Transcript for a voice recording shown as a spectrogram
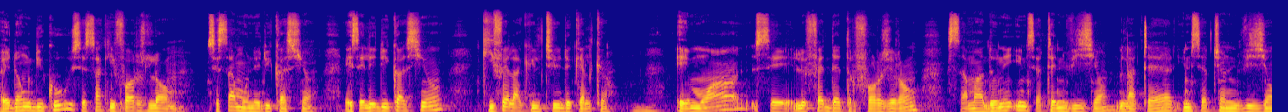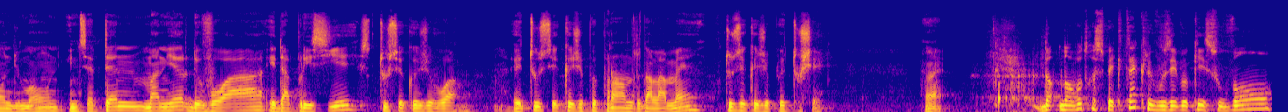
Et donc, du coup, c'est ça qui forge l'homme. C'est ça mon éducation. Et c'est l'éducation qui fait la culture de quelqu'un. Et moi, c'est le fait d'être forgeron, ça m'a donné une certaine vision de la terre, une certaine vision du monde, une certaine manière de voir et d'apprécier tout ce que je vois et tout ce que je peux prendre dans la main, tout ce que je peux toucher. Ouais. Dans, votre spectacle, vous évoquez souvent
